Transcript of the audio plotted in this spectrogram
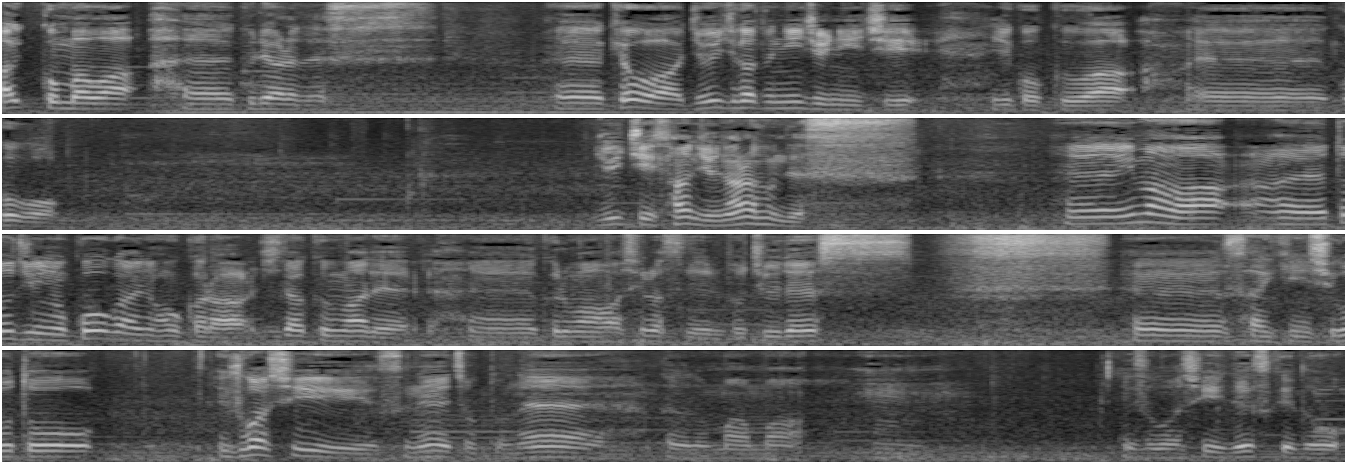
はい、こんばんは、えー、栗原です、えー今日は11月22日、時刻は、えー午後11時37分です。え今は、えー栃木の郊外の方から自宅まで、え車を走らせている途中です。え最近仕事忙しいですね、ちょっとね。だけどまあまあ、うん、忙しいですけど、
